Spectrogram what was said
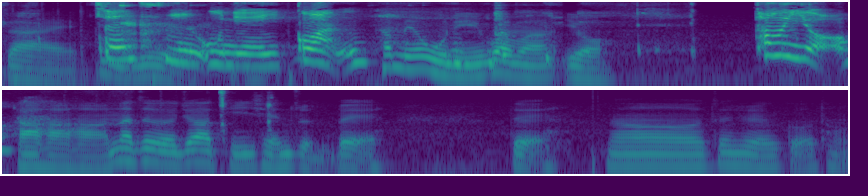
在争取五年一贯，他们有五年一贯吗？有。他们有。好好好，那这个就要提前准备，对，然后正确的沟通，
